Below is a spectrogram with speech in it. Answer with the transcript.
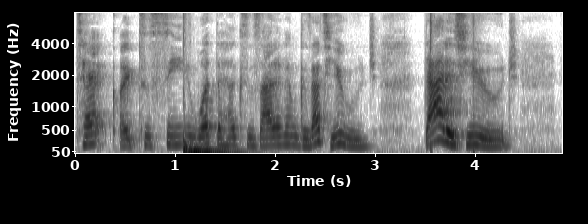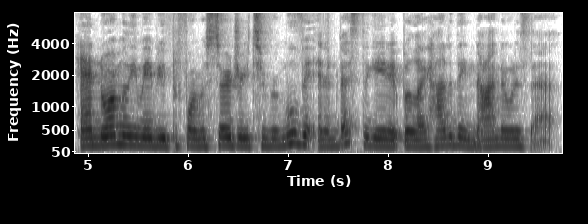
tech like to see what the heck's inside of him because that's huge. That is huge. And normally maybe you'd perform a surgery to remove it and investigate it, but like how did they not notice that?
